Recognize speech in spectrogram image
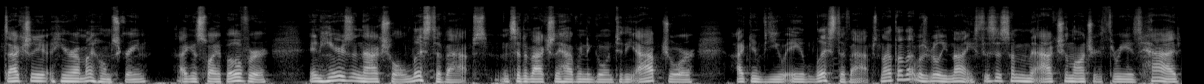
it's actually here on my home screen. I can swipe over, and here's an actual list of apps. Instead of actually having to go into the app drawer, I can view a list of apps. And I thought that was really nice. This is something that Action Launcher 3 has had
